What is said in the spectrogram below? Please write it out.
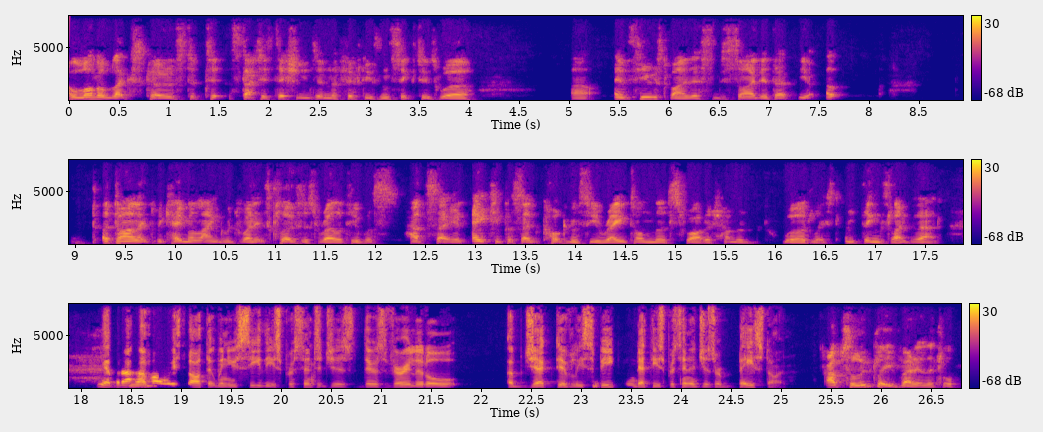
a lot of lexicostatisticians in the 50s and 60s were uh, enthused by this and decided that you a, a dialect became a language when its closest relative was had say an 80% cognacy rate on the Swadesh 100 word list and things like that. Yeah, but I, I've Um, always thought that when you see these percentages, there's very little, objectively speaking, that these percentages are based on. Absolutely, very little.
